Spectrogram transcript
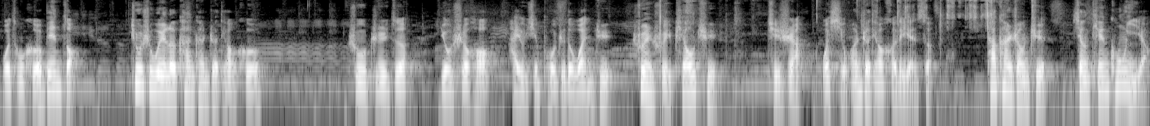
我从河边走，就是为了看看这条河。树枝子，有时候还有一些破旧的玩具顺水飘去。其实啊，我喜欢这条河的颜色，它看上去像天空一样。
